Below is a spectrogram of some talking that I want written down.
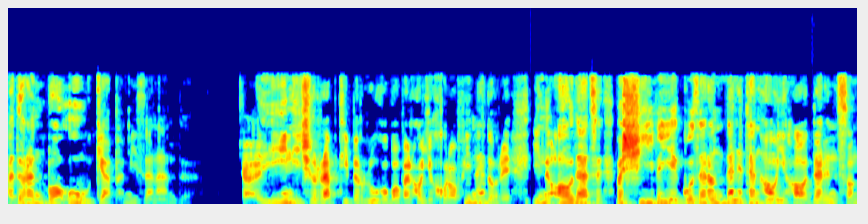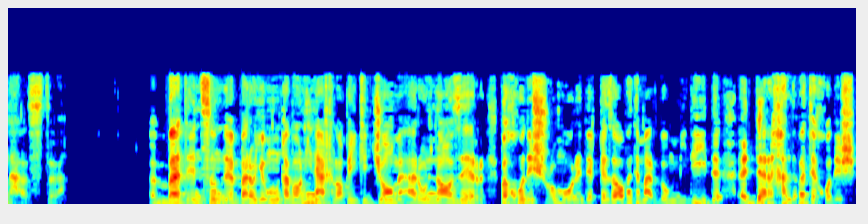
و دارند با او گپ می‌زنند. این هیچ ربطی به روح و باورهای خرافی نداره. این عادت و شیوه گذراندن تنهایی ها در انسان هست. بعد انسان برای اون قوانین اخلاقی که جامعه رو ناظر و خودش رو مورد قضاوت مردم می‌دید در خلوت خودش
